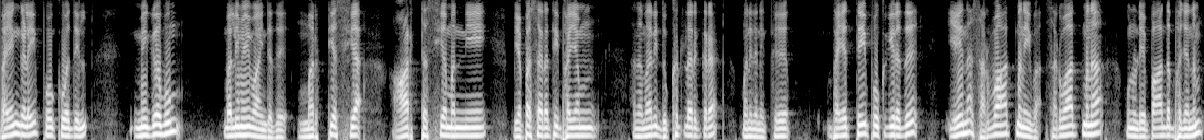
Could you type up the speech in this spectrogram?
பயங்களை போக்குவதில் மிகவும் வலிமை வாய்ந்தது. மர்த்தியஸ்ய ஆர்த்தஸ்ய மன்யே வியபசரதி பயம். அந்த மாதிரி துக்கத்தில் இருக்கிற மனிதனுக்கு பயத்தை போக்குகிறது. ஏன சர்வாத்மனைவா? சர்வாத்மனா உன்னுடைய பாத பஜனம்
